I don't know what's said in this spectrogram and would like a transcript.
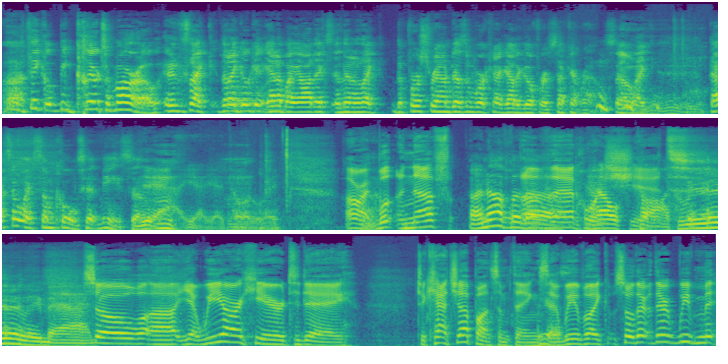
"Oh, I think it'll be clear tomorrow, and it's like then I go get antibiotics, and then I'm like the first round doesn't work, and I got to go for a second round. So like, that's how like some colds hit me. So yeah, yeah, yeah, totally. All right, well, enough. Enough of, the that horse health shit. talk, really, man. So uh, yeah, we are here today to catch up on some things Yes. that we've like. So there, there we've mi-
